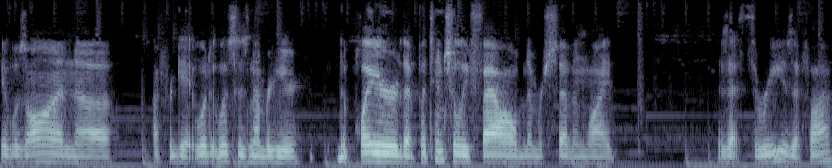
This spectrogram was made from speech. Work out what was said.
it was on. Uh, I forget what what's his number here. The player that potentially fouled number seven White. Is that three? Is that five?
